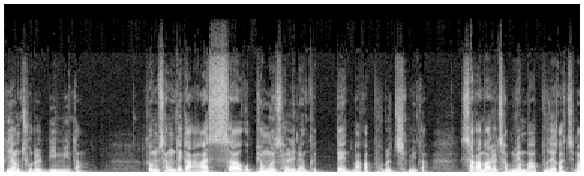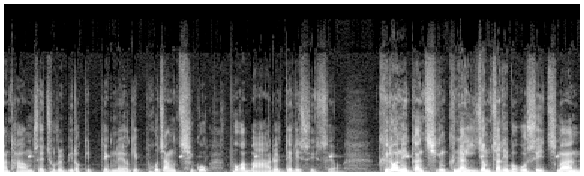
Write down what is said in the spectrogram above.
그냥 조를 밉니다. 그럼 상대가 아싸하고 병을 살리면 그때 마가포를 칩니다. 사과말을 잡으면 마포대 같지만 다음 수에 조를 밀었기 때문에 여기 포장치고 포가 말을 때릴 수 있어요. 그러니까 지금 그냥 2점짜리 먹을 수 있지만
